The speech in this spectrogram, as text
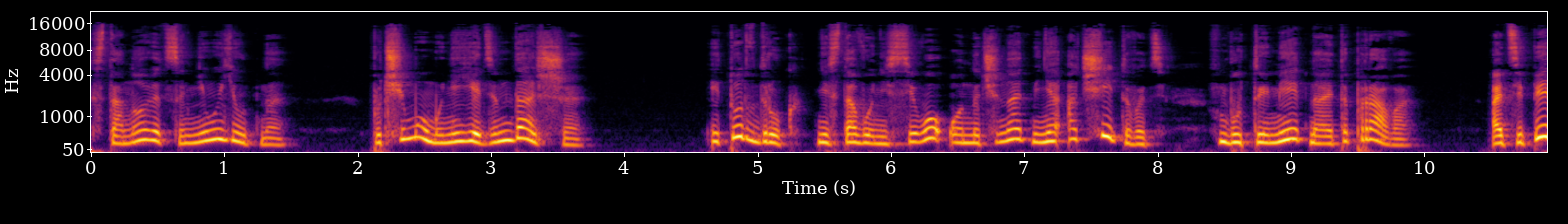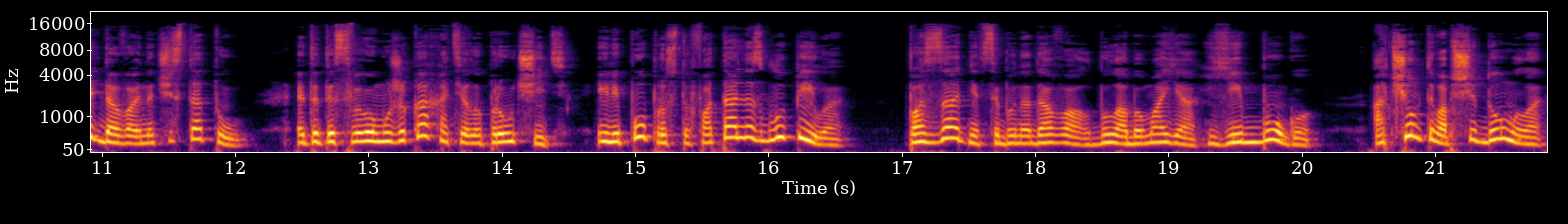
Становится неуютно. Почему мы не едем дальше? И тут вдруг, ни с того ни с сего, он начинает меня отчитывать, будто имеет на это право. А теперь давай на чистоту. Это ты своего мужика хотела проучить или попросту фатально сглупила? По заднице бы надавал, была бы моя, ей-богу. О чем ты вообще думала,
